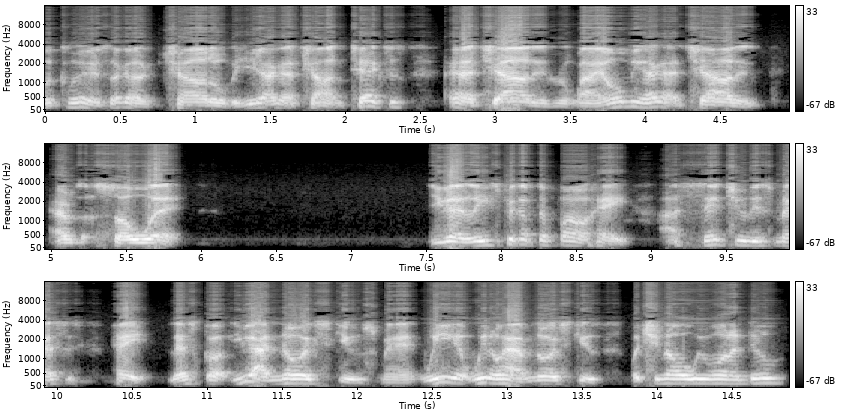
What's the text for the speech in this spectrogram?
But Clarence, I got a child over here. I got a child in Texas. I got a child in Wyoming. I got a child in Arizona. So what? You got to at least pick up the phone. Hey, I sent you this message. Hey, let's go. You got no excuse, man. We we don't have no excuse. But you know what we want to do?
